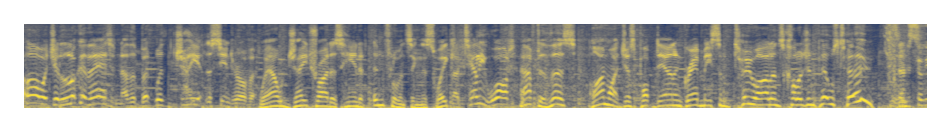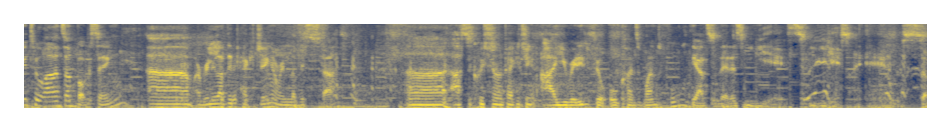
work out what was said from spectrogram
Oh, would you look at that? Another bit with Jay at the centre of it. Well, Jay tried his hand at influencing this week. And I tell you what, after this, I might just pop down and grab me some Two Islands collagen pills too. So I'm just talking to Islands Unboxing. Um, I really love their packaging. I really love this stuff. Uh, asked the question on the packaging, are you ready to feel all kinds of wonderful? The answer to that is yes. Yes, I am. So,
